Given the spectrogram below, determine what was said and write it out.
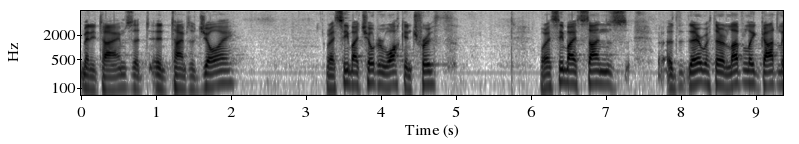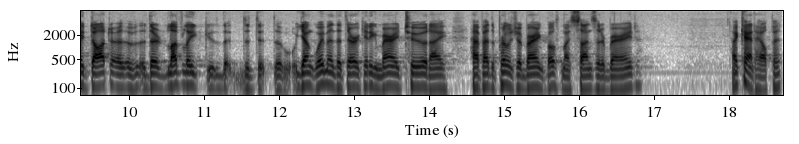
many times at, in times of joy. when I see my children walk in truth, when I see my sons uh, there with their lovely, godly daughter, uh, their lovely, the, the, the, young women that they're getting married to, and I have had the privilege of marrying both my sons that are married. I can't help it.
